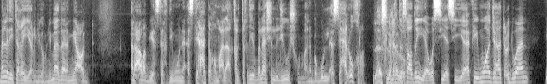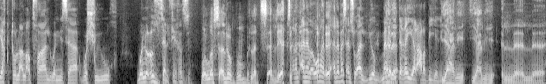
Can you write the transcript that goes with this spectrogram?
ما الذي تغير اليوم؟ لماذا لم يعد العرب يستخدمون أسلحتهم على أقل تقدير بلاش جيوشهم، أنا بقول الأسلحة الأخرى. الأسلحة الاقتصادية والسياسية في مواجهة عدوان يقتل الأطفال والنساء والشيوخ والعزل في غزة. والله اسألهم هم لا تسألني. بس أنا أنا والله أنا بسأل سؤال اليوم. ما الذي تغير عربيا؟ اليوم؟ يعني يعني ال ال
